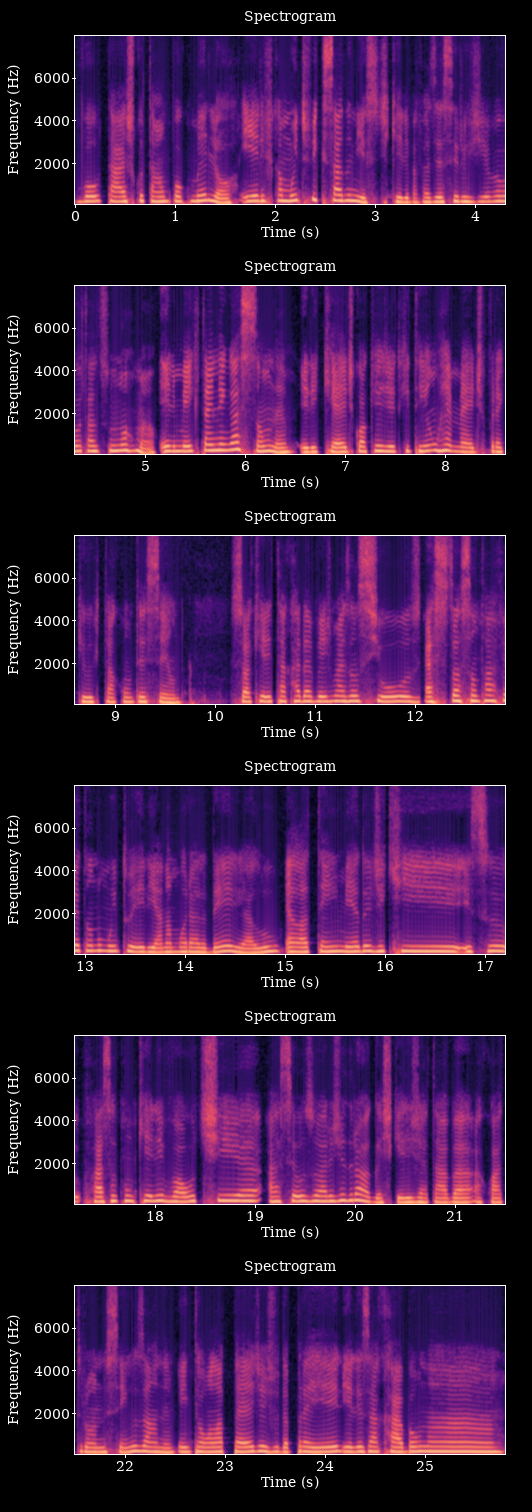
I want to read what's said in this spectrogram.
voltar a escutar um pouco melhor. E ele fica muito fixado nisso, de que ele vai fazer a cirurgia e vai voltar tudo normal. Ele meio que tá em negação, né? Ele quer de qualquer jeito que tenha um remédio para aquilo que tá acontecendo. Só que ele tá cada vez mais ansioso. Essa situação tá afetando muito ele. E a namorada dele, a Lu, ela tem medo de que isso faça com que ele volte a ser usuário de drogas, que ele já tava há quatro anos sem usar, né? Então ela pede ajuda para ele e eles acabam na,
